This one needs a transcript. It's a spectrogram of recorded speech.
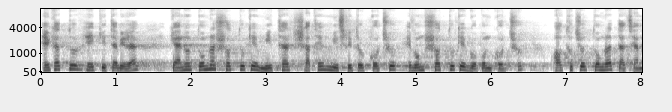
একাত্তর হে কিতাবীরা কেন তোমরা সত্যকে মিথ্যার সাথে মিশ্রিত করছো এবং সত্যকে গোপন করছো অথচ তোমরা তা চান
